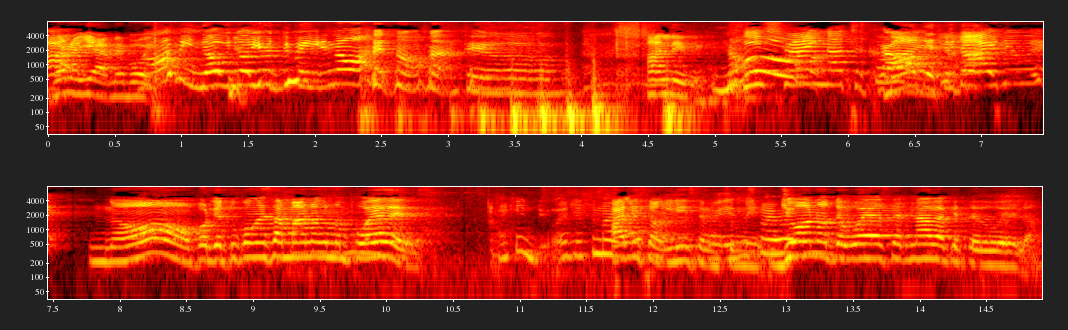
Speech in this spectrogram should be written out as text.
Bueno, I- ya, me voy. Mommy, no, no, you're doing it. No, I don't want to. I'm leaving. No. He's trying not to No, cry. te Can estoy- I do it? No, porque tú con esa mano no puedes. I can do it. Alison, listen Wait, to me. Yo no te voy a hacer nada que te duela.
